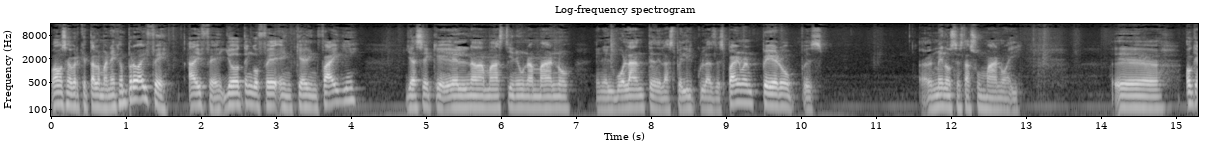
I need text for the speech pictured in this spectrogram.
vamos a ver qué tal lo manejan, pero hay fe, hay fe. Yo tengo fe en Kevin Feige, ya sé que él nada más tiene una mano en el volante de las películas de Spider-Man, pero pues al menos está su mano ahí. Eh, ok,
